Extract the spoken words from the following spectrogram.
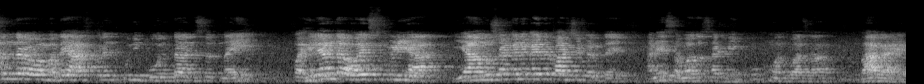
संदर्भामध्ये आजपर्यंत कुणी बोलताना दिसत नाही. पहिल्यांदा व्हॉइस मीडिया या अनुषंगाने काहीतरी भाष्य करते आणि समाजासाठी खूप महत्त्वाचा भाग आहे.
